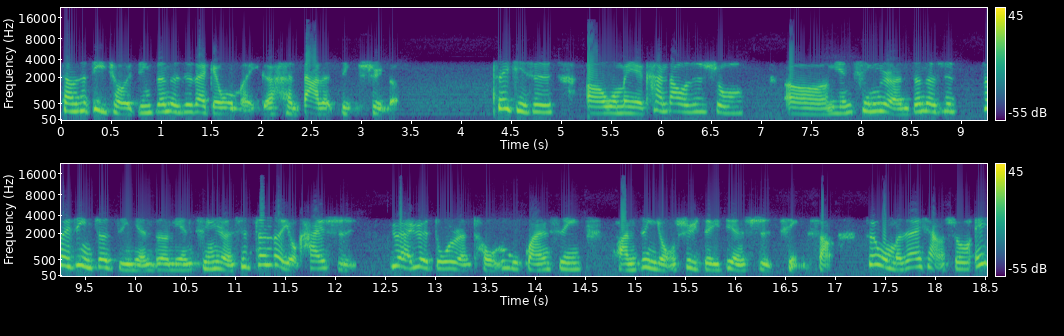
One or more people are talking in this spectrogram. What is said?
像是地球已经真的是在给我们一个很大的警讯了。所以其实，呃，我们也看到是说，呃，年轻人真的是最近这几年的年轻人是真的有开始越来越多人投入关心环境永续这一件事情上。所以我们在想说，哎，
